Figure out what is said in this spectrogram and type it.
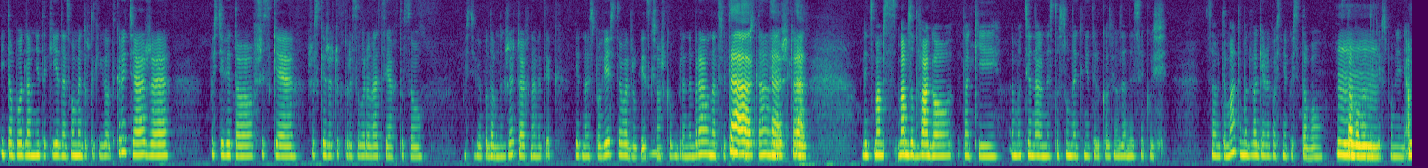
I to było dla mnie taki jeden z momentów takiego odkrycia, że właściwie to wszystkie, wszystkie rzeczy, które są w relacjach, to są właściwie o podobnych rzeczach, nawet jak jedna jest powieścią, a druga jest książką Brené Browna, trzecia Tak, jest tam tak, jeszcze. tak. Więc mam z, mam z odwagą taki emocjonalny stosunek, nie tylko związany z jakoś samym tematem odwagi, ale właśnie jakoś z tobą. Z tobą mam Mm. takie wspomnienie. A Mhm.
